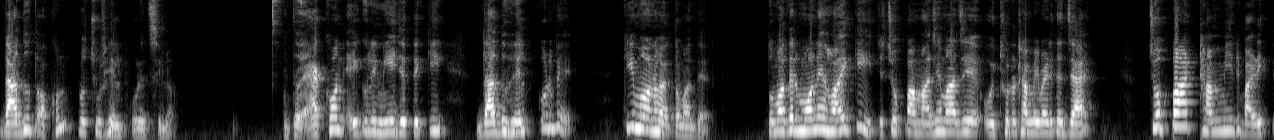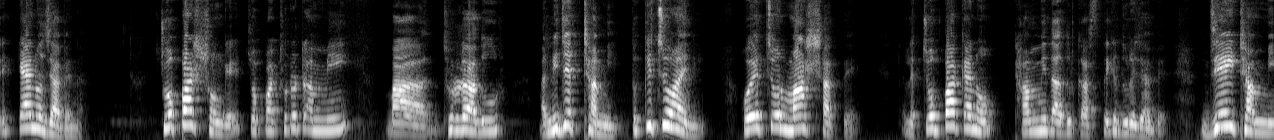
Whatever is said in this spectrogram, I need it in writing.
দাদু তখন প্রচুর হেল্প করেছিল। তো এখন এগুলি নিয়ে যেতে কি দাদু হেল্প করবে? কি মনে হয় তোমাদের? তোমাদের মনে হয় কি যে চোপ্পা মাঝে মাঝে ওই ছোটো ঠাম্মির বাড়িতে যায়? চোপ্পা ঠাম্মির বাড়িতে কেন যাবে না? চোপার সঙ্গে, চোপার ছোটো ঠাম্মি বা ছোটো দাদুর বা নিজের ঠাম্মি, তো কিছু হয়নি। হয়েছে ওর মার সাথে। তাহলে চোপা কেন ঠাম্মি দাদুর কাছ থেকে দূরে যাবে? যেই ঠাম্মি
